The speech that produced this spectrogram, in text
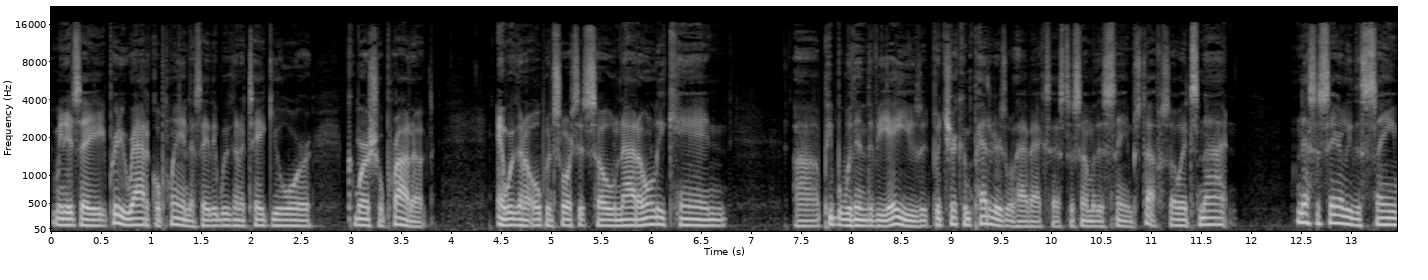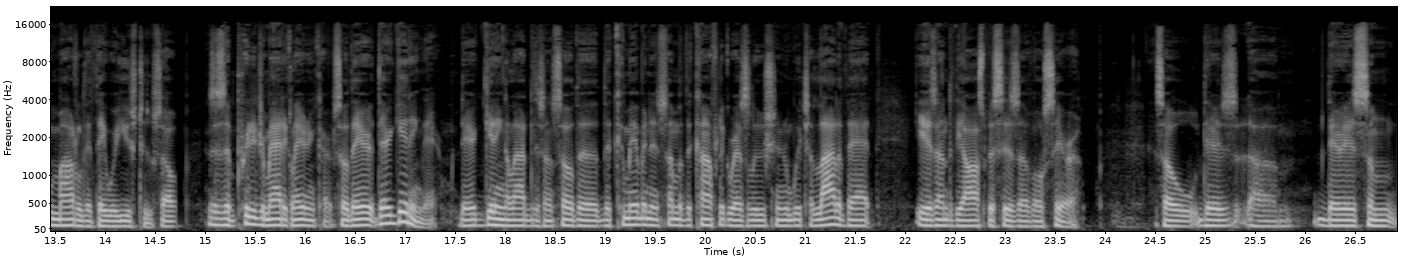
I mean, it's a pretty radical plan to say that we're going to take your commercial product and we're going to open source it so not only can uh, people within the VA use it, but your competitors will have access to some of the same stuff. So it's not necessarily the same model that they were used to. So this is a pretty dramatic learning curve. So they're they're getting there. They're getting a lot of this. And so the the commitment and some of the conflict resolution, which a lot of that is under the auspices of OSEHRA. So there's um, there is some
